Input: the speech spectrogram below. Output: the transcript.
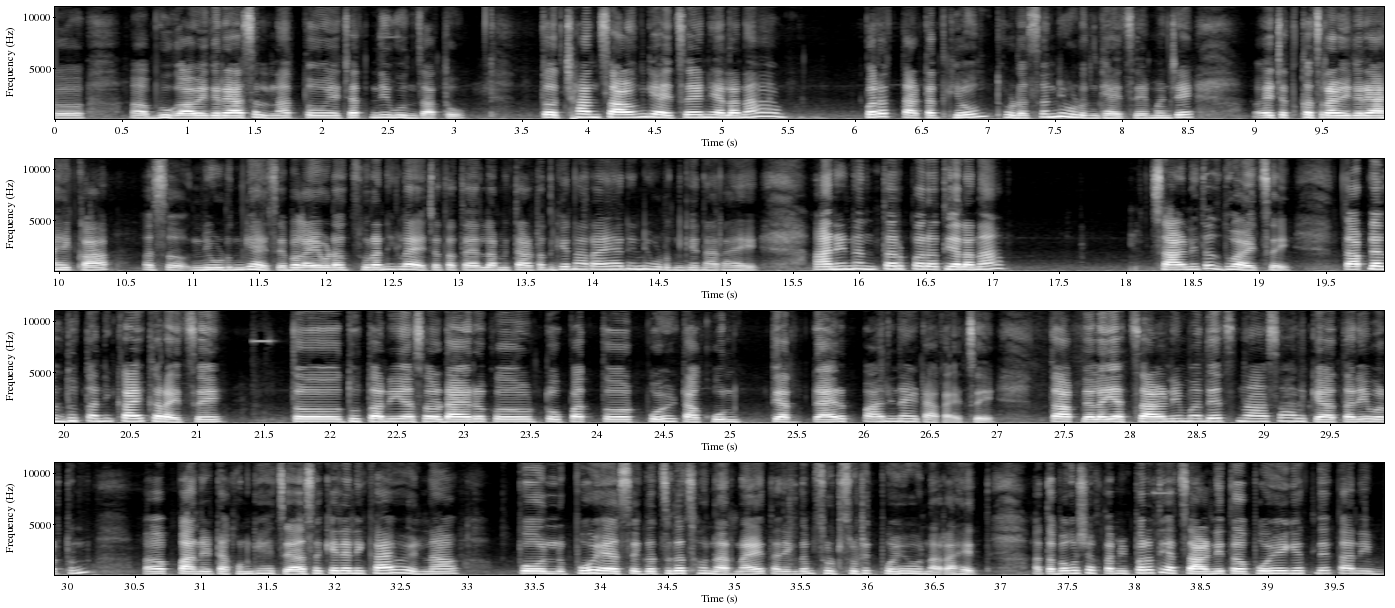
भुगा वगैरे असेल ना तो याच्यात निघून जातो. तर छान चाळून घ्यायचं आहे आणि याला ना परत ताटात घेऊन थोडंसं निवडून घ्यायचं आहे म्हणजे याच्यात कचरा वगैरे आहे का असं निवडून घ्यायचं आहे बघा एवढा चुरा निघला याच्यात आता याला मी ताटात घेणार आहे आणि निवडून घेणार आहे. आणि नंतर परत याला ना चाळणीतच धुवायचं आहे तर आपल्याला धुताना काय करायचं आहे तर धुतानी असं डायरेक्ट टोपात पोहे टाकून त्यात डायरेक्ट पाणी नाही टाकायचं आहे तर आपल्याला या चाळणीमध्येच ना असं हलक्या हाताने वरतून पाणी टाकून घ्यायचं आहे असं केल्याने काय होईल ना पोल पोहे असे गचगच होणार नाहीत आणि एकदम सुटसुटीत पोहे होणार आहेत. आता बघू शकता मी परत या चाळणीत पोहे घेतलेत आणि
